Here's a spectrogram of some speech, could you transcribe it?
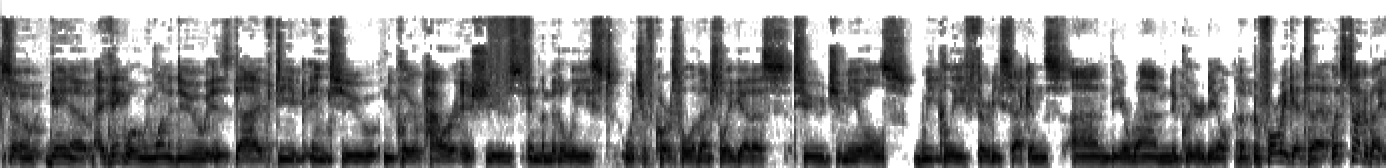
So, Dana, I think what we want to do is dive deep into nuclear power issues in the Middle East, which of course will eventually get us to Jamil's weekly 30 seconds on the Iran nuclear deal. But before we get to that, let's talk about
